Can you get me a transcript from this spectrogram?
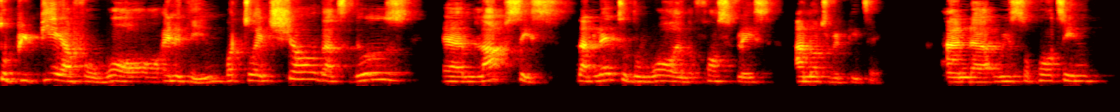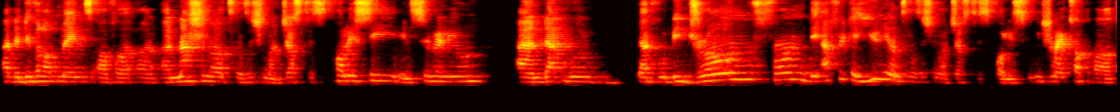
to prepare for war or anything, but to ensure that those um, lapses that led to the war in the first place are not repeated. And uh, we're supporting uh, the development of a, a, a, national transitional justice policy in Sierra Leone, and that will that will be drawn from the Africa Union transitional justice policy, which I might talk about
